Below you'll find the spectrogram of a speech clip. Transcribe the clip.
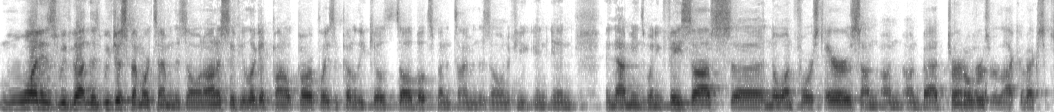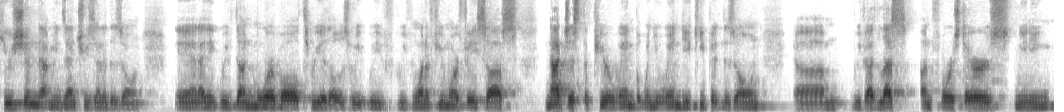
one is we've gotten this, we've just spent more time in the zone. Honestly, if you look at power plays and penalty kills, it's all about spending time in the zone. If you in, in and that means winning faceoffs, uh, no unforced errors on, on on bad turnovers or lack of execution. That means entries into the zone. And I think we've done more of all three of those. We, we've we've won a few more faceoffs, not just the pure win, but when you win, do you keep it in the zone? Um, we've had less unforced errors, meaning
